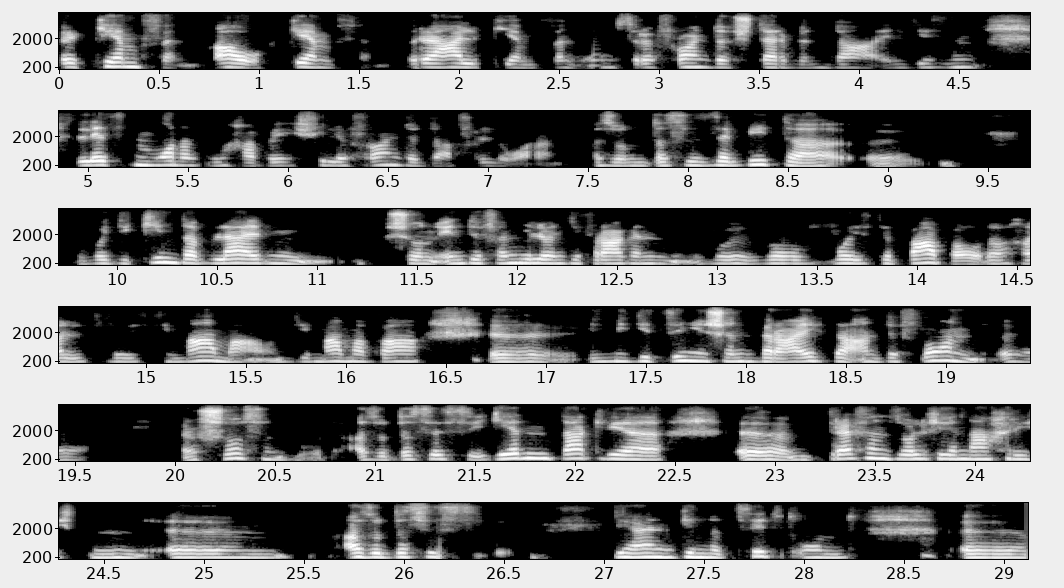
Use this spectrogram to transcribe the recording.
äh, kämpfen, auch kämpfen, real kämpfen. Unsere Freunde sterben da. In diesen letzten Monaten habe ich viele Freunde da verloren. Also das ist sehr bitter äh, wo die Kinder bleiben schon in der Familie und die fragen, wo, wo, wo ist der Papa oder halt, wo ist die Mama? Und die Mama war äh, im medizinischen Bereich da an der Front äh, erschossen wurde. Also das ist jeden Tag, wir äh, treffen solche Nachrichten. Äh, also das ist wie ein Genozid und äh,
